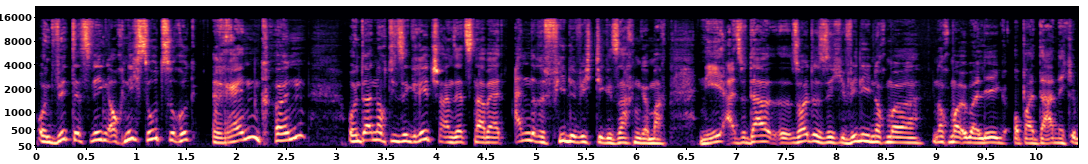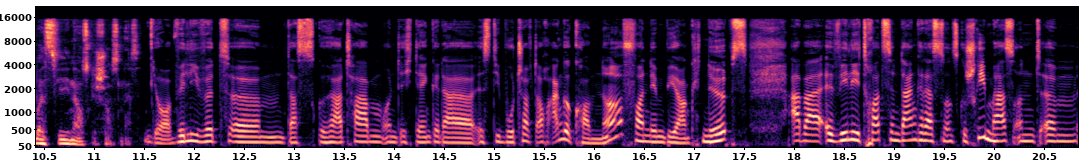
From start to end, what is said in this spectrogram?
und wird deswegen auch nicht so zurückrennen können und dann noch diese Grätsche ansetzen, aber er hat andere viele wichtige Sachen gemacht. Nee, also da sollte sich Willi nochmal noch mal überlegen, ob er da nicht übers Ziel hinausgeschossen ist. Ja, Willi wird ähm, das gehört haben und ich denke, da ist die Botschaft auch angekommen, ne, von dem Björn Knips. Aber äh, Willi, trotzdem danke, dass du uns geschrieben hast und ähm,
